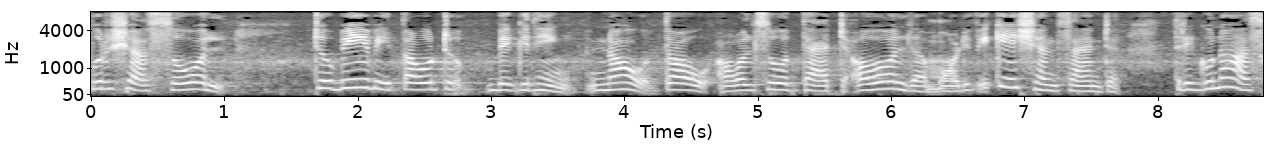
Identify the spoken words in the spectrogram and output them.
Purusha soul to be without beginning. Know thou also that all the modifications and trigunas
